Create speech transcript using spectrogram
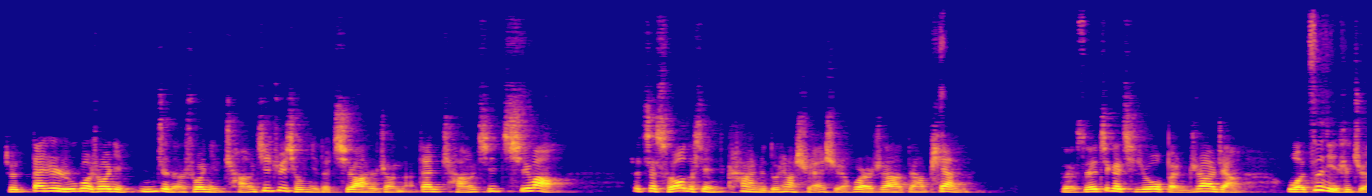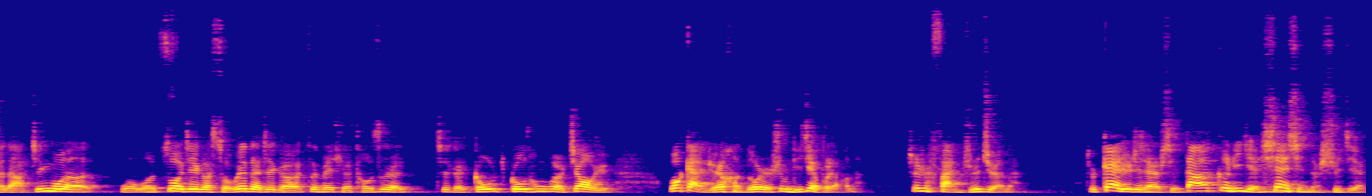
就但是如果说你你只能说你长期追求你的期望是正的，但长期期望这这所有的事情看上去都像玄学或者这样这样骗子。对，所以这个其实我本质上讲，我自己是觉得，经过我我做这个所谓的这个自媒体的投资人这个沟沟通或者教育，我感觉很多人是理解不了的，这是反直觉的。就概率这件事情，大家更理解线性的世界，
